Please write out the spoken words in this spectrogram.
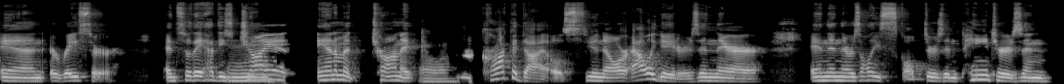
and Eraser. And so they had these Mm. giant animatronic Oh, crocodiles, you know, or alligators in there. And then there's all these sculptors and painters and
